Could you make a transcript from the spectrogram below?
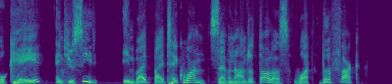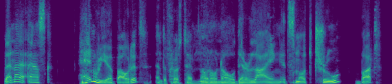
Okay. And you see, invite by Tech One, $700. What the fuck? Then I ask Henry about it. And the first time, no, no, no, they're lying. It's not true. But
